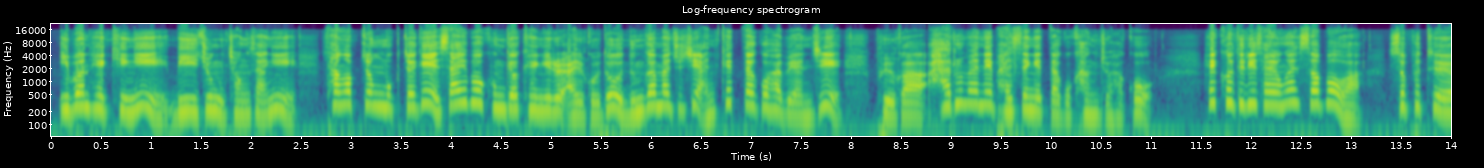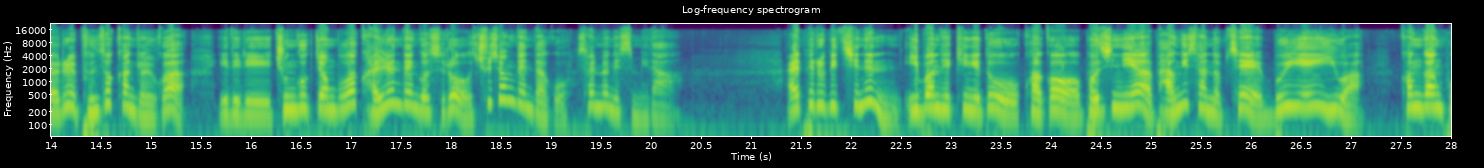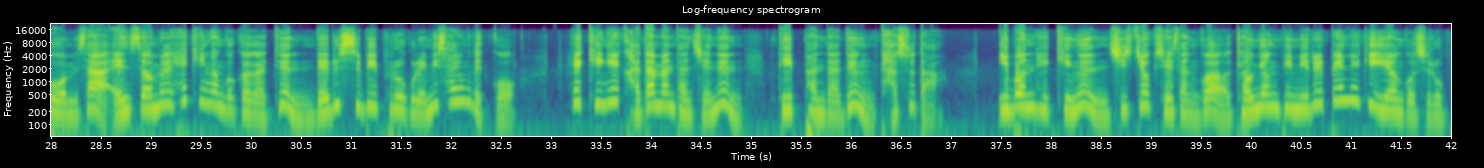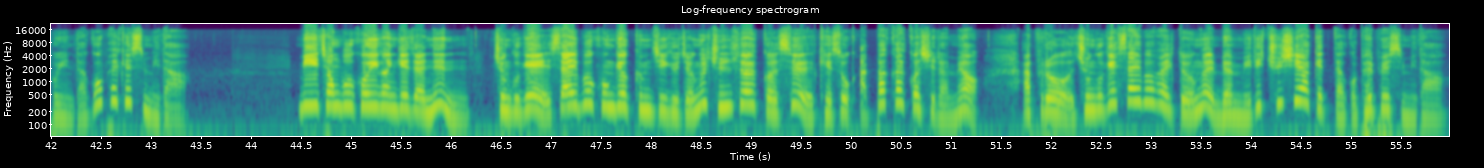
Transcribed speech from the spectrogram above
이번 해킹이 미중 정상이 상업적 목적의 사이버 공격 행위를 알고도 눈 감아주지 않겠다고 합의한 지 불과 하루 만에 발생했다고 강조하고 해커들이 사용한 서버와 소프트웨어를 분석한 결과 이들이 중국 정부와 관련된 것으로 추정된다고 설명했습니다. 알페로비치는 이번 해킹에도 과거 버지니아 방위산업체 VAE와 건강보험사 앤썸을 해킹한 것과 같은 네루스비 프로그램이 사용됐고 해킹에 가담한 단체는 딥판다 등 다수다. 이번 해킹은 지적 재산과 경영 비밀을 빼내기 위한 것으로 보인다고 밝혔습니다. 미 정부 고위 관계자는 중국의 사이버 공격 금지 규정을 준수할 것을 계속 압박할 것이라며 앞으로 중국의 사이버 활동을 면밀히 주시하겠다고 발표했습니다.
